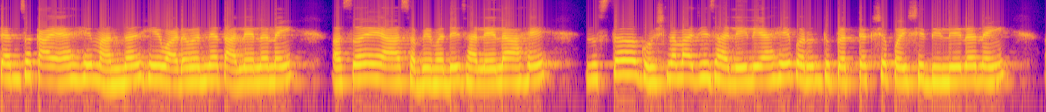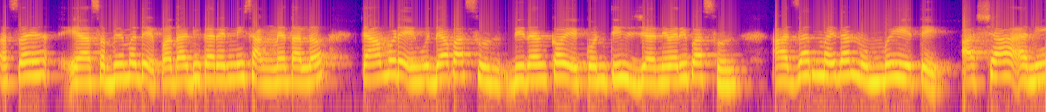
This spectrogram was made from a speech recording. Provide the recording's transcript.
त्यांचं काय आहे मानधन हे वाढवण्यात आलेलं नाही असं या सभेमध्ये झालेलं आहे. नुसतं घोषणाबाजी झालेली आहे परंतु प्रत्यक्ष पैसे दिलेलं नाही असं या सभेमध्ये पदाधिकाऱ्यांनी सांगण्यात आलं. त्यामुळे उद्यापासून दिनांक एकोणतीस जानेवारीपासून आझाद मैदान मुंबई येथे आशा आणि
